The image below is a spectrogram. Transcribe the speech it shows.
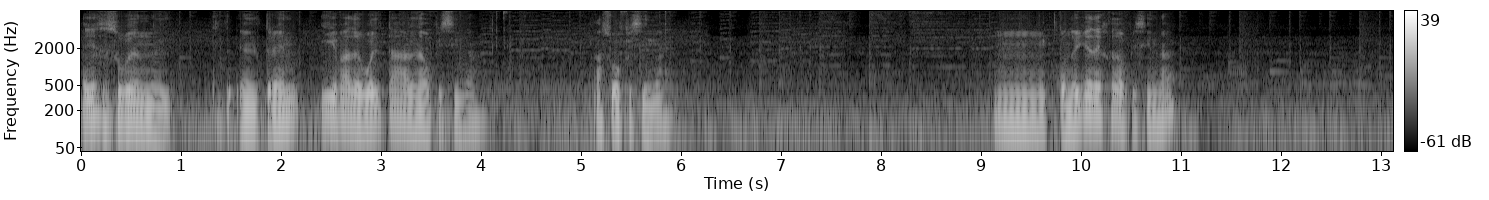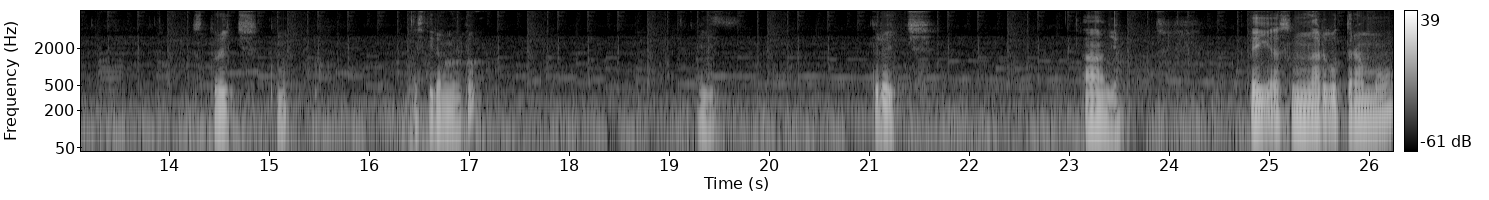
Ella se sube en el, en el tren y va de vuelta a la oficina. A su oficina. Mm, cuando ella deja la oficina, stretch, ¿cómo? estiramiento, stretch. Ah, ya. Ella hace un largo tramo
